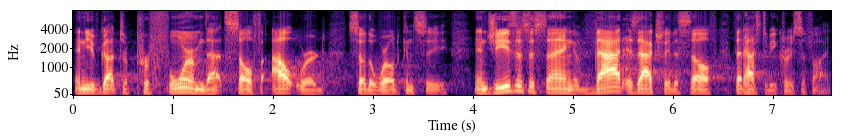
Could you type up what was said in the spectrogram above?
and you've got to perform that self outward so the world can see. And Jesus is saying that is actually the self that has to be crucified.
